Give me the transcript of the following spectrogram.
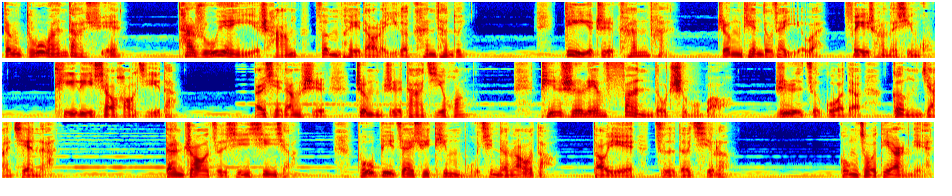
等读完大学，他如愿以偿分配到了一个勘探队。地质勘探整天都在野外，非常的辛苦，体力消耗极大，而且当时正值大饥荒，平时连饭都吃不饱。日子过得更加艰难，但赵子欣心想，不必再去听母亲的唠叨，倒也自得其乐。工作第二年，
